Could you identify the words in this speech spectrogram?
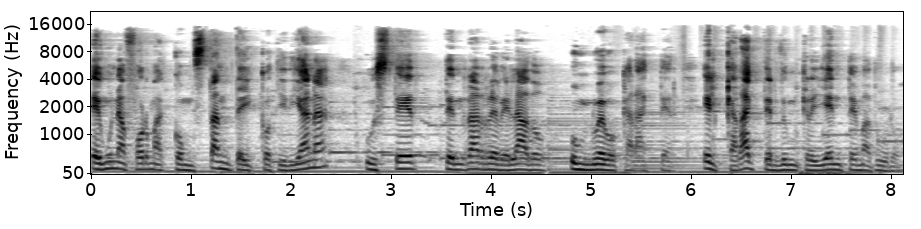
en una forma constante y cotidiana, usted tendrá revelado un nuevo carácter, el carácter de un creyente maduro,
